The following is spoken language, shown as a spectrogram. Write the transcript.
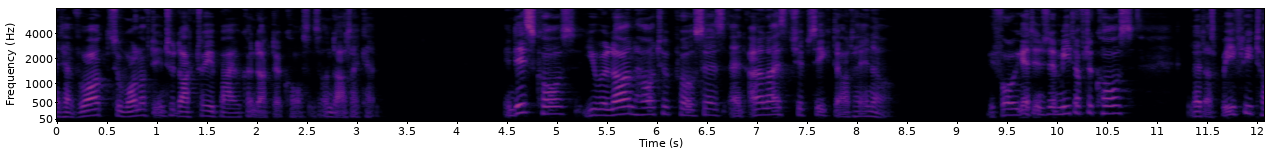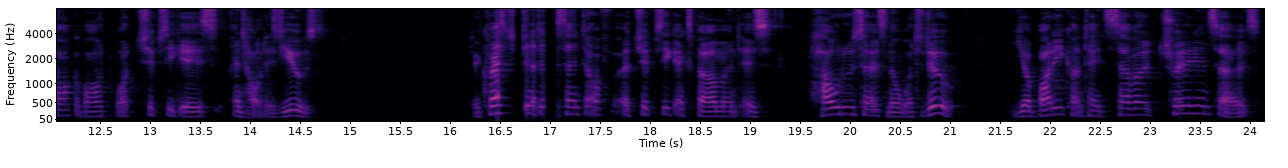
and have worked through one of the introductory bioconductor courses on DataCamp. In this course, you will learn how to process and analyze ChIP-seq data in R. Before we get into the meat of the course, let us briefly talk about what ChIP-seq is and how it is used. The question at the center of a ChIP-seq experiment is, how do cells know what to do? Your body contains several trillion cells,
